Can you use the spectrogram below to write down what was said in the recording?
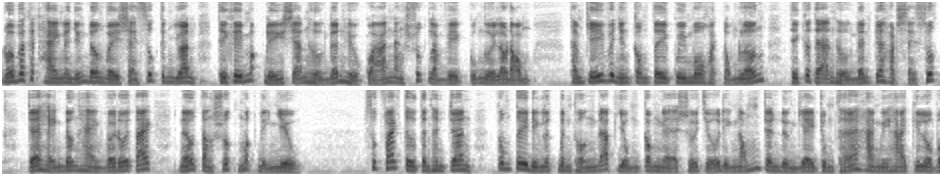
Đối với khách hàng là những đơn vị sản xuất kinh doanh thì khi mất điện sẽ ảnh hưởng đến hiệu quả năng suất làm việc của người lao động. Thậm chí với những công ty quy mô hoạt động lớn thì có thể ảnh hưởng đến kế hoạch sản xuất, trễ hẹn đơn hàng với đối tác nếu tần suất mất điện nhiều. Xuất phát từ tình hình trên, công ty Điện lực Bình Thuận đã áp dụng công nghệ sửa chữa điện nóng trên đường dây trung thế 22 kV.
